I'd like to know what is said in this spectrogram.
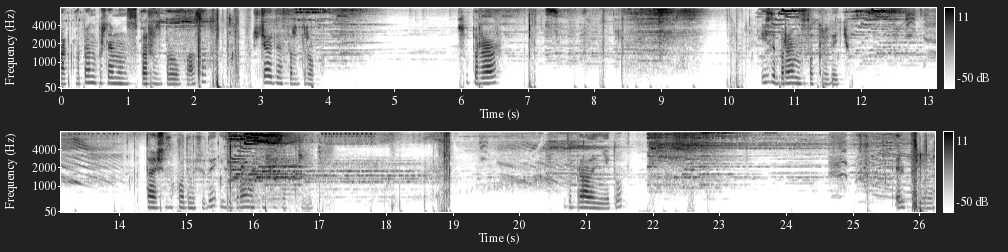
Так, напевно почнемо з першого зброю паса. Ще один стардроп. Супер рар. І забираємо 100 кредитів. Далі заходимо сюди і забираємо 160 кредитів. Забрали Ніту. Ель Прімо.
